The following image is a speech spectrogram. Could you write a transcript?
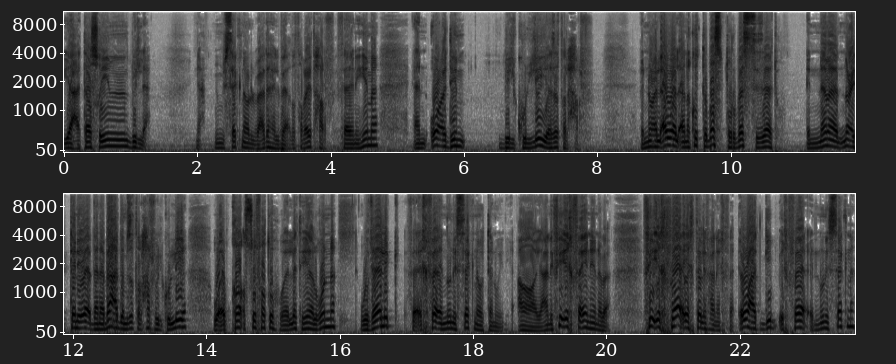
يعتصم بالله. نعم ميم الساكنة واللي بعدها الباء ده تبعيض حرف. ثانيهما أن أعدم بالكلية ذات الحرف. النوع الأول أنا كنت بسطر بس ذاته. إنما النوع الثاني لا ده أنا بعدم ذات الحرف الكليه وإبقاء صفته والتي هي الغنة. وذلك فإخفاء النون الساكنة والتنوين. آه يعني في إخفاءين هنا بقى. في إخفاء يختلف عن إخفاء. أوعى تجيب إخفاء النون الساكنة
